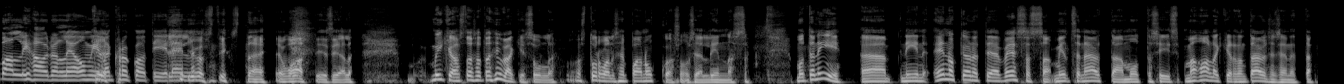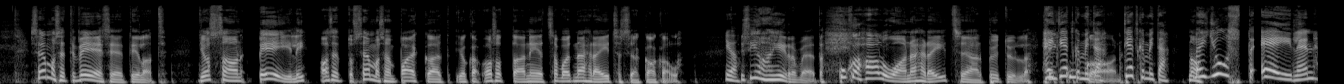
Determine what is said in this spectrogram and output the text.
Vallihaudalle ja omilla Kyllä. krokotiileilla. Just, just näin. Ne vaatii siellä. Mikä olisi toisaalta hyväkin sulle. Olisi turvallisempaa nukkua sun siellä linnassa. Mutta niin, ää, niin en ole käynyt teidän vessassa, miltä se näyttää, mutta siis mä allekirjoitan täysin sen, että semmoiset WC-tilat, jossa on peili asettu semmoisen paikkaan, joka osoittaa niin, että sä voit nähdä itsesi siellä kakalla. Joo. Siis ihan hirveetä. Kuka haluaa nähdä itseään pytyllä? Hei, Ei tiedätkö mitä? kukaan. Tiedätkö mitä? No. Mä just eilen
